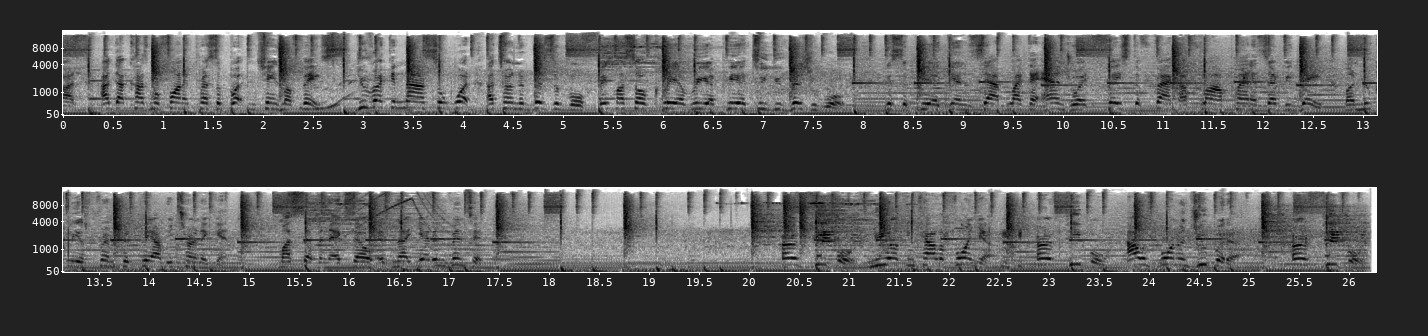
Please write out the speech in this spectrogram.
I got cosmophonic, press a button, change my face. You recognize, so what? I turn invisible, make myself clear, reappear to you visual. Disappear again, zap like an android. Face the fact, I fly on planets every day. My nucleus friend, prepare, I return again. My 7XL is not yet invented. Earth people, New York and California. Earth people, I was born on Jupiter. Earth people.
